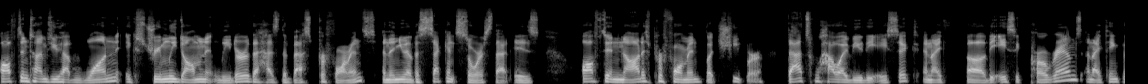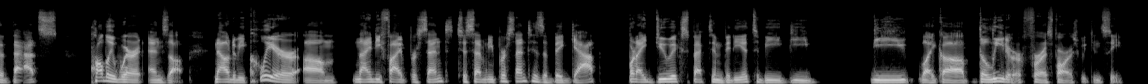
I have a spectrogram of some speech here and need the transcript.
Oftentimes, you have one extremely dominant leader that has the best performance, and then you have a second source that is often not as performant but cheaper. That's how I view the ASIC and I uh, the ASIC programs, and I think that that's probably where it ends up. Now, to be clear, um, 95% to 70% is a big gap, but I do expect NVIDIA to be the the like uh, the leader for as far as we can see.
